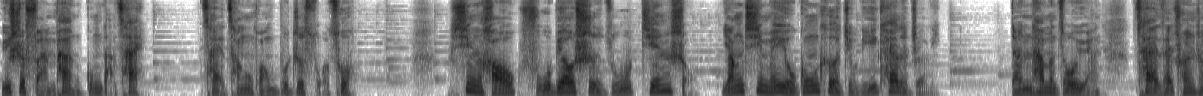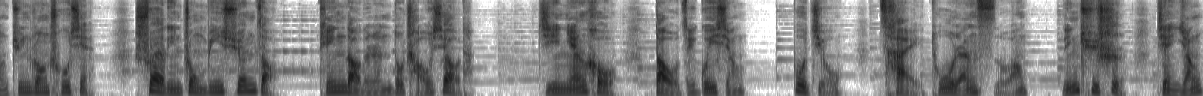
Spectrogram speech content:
于是反叛攻打蔡，蔡仓皇不知所措。幸好府标士卒坚守，杨七没有攻克就离开了这里。等他们走远，蔡才穿上军装出现，率领重兵宣造。听到的人都嘲笑他。几年后，盗贼归降。不久，蔡突然死亡。临去世，见杨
